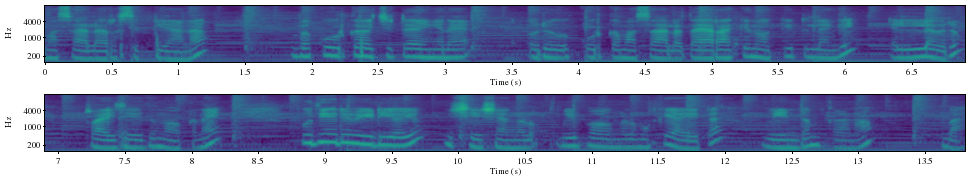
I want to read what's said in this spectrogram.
മസാല റെസിപ്പിയാണ് ഇപ്പോൾ കൂർക്ക വെച്ചിട്ട് ഇങ്ങനെ ഒരു കൂർക്ക മസാല തയ്യാറാക്കി നോക്കിയിട്ടില്ലെങ്കിൽ എല്ലാവരും ട്രൈ ചെയ്ത് നോക്കണേ. പുതിയൊരു വീഡിയോയും വിശേഷങ്ങളും വിഭവങ്ങളും ഒക്കെ ആയിട്ട് വീണ്ടും കാണാം. ബൈ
